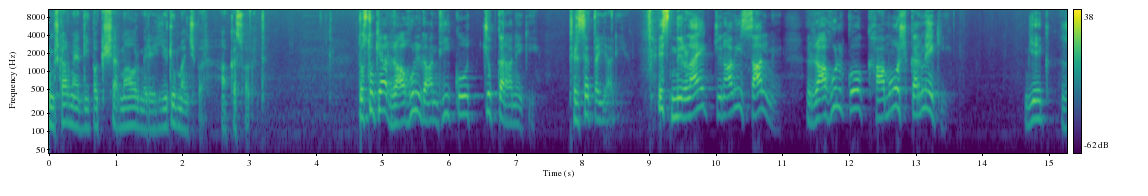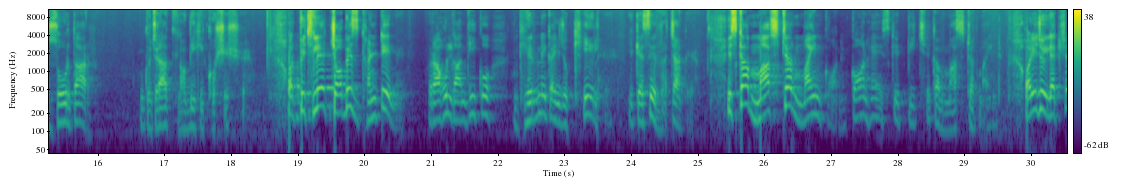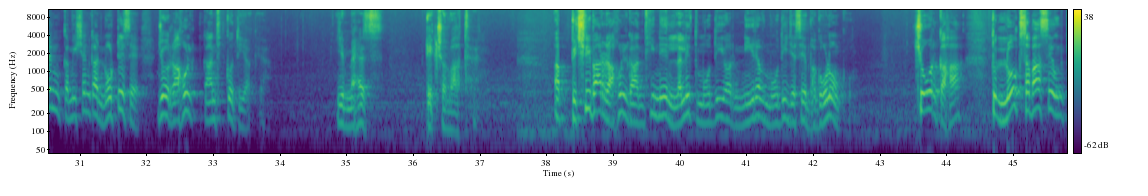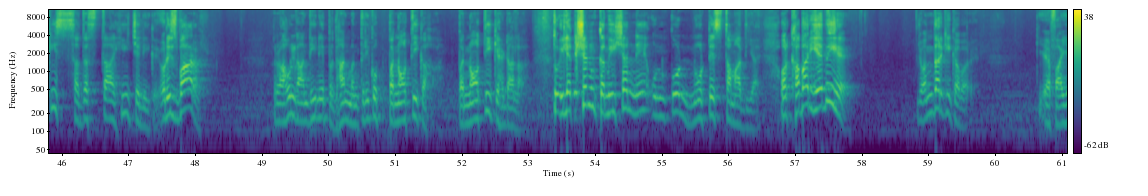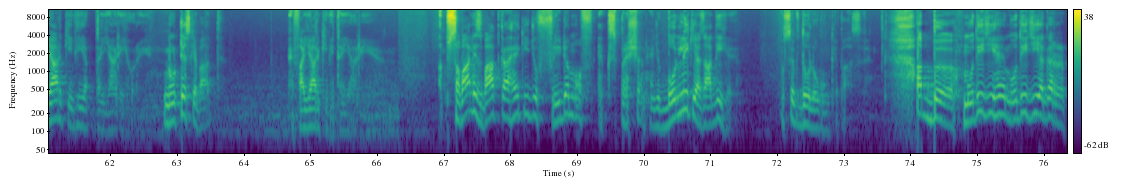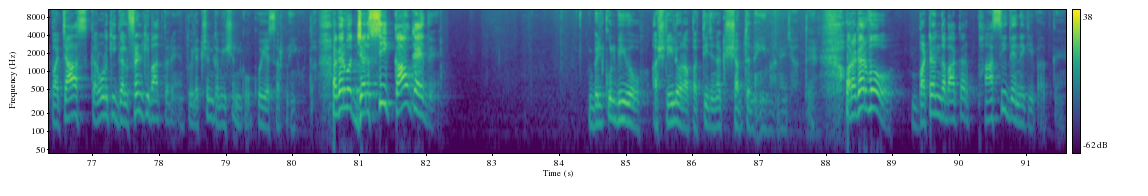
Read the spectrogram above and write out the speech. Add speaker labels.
Speaker 1: नमस्कार, मैं दीपक शर्मा और मेरे YouTube मंच पर आपका स्वागत। है दोस्तों, क्या राहुल गांधी को चुप कराने की फिर से तैयारी है? इस निर्णायक चुनावी साल में राहुल को खामोश करने की ये एक जोरदार गुजरात लॉबी की कोशिश है। और पिछले 24 घंटे में राहुल गांधी को घेरने का ये जो खेल है, ये कैसे रचा गया? इसका मास्टर माइंड कौन है? कौन है इसके पीछे का मास्टर माइंड और ये जो इलेक्शन कमीशन का नोटिस है, जो राहुल गांधी को दिया गया, ये महज एक शुरुआत है। अब पिछली बार राहुल गांधी ने ललित मोदी और नीरव मोदी जैसे भगोड़ों को चोर कहा तो लोकसभा से उनकी सदस्यता ही चली गई। और इस बार राहुल गांधी ने प्रधानमंत्री को पनौती कहा। पनौती कह डाला। तो इलेक्शन कमीशन ने उनको नोटिस थमा दिया है। और खबर यह भी है, जो अंदर की खबर है, कि एफआईआर की भी अब तैयारी हो रही है। नोटिस के बाद एफआईआर की भी तैयारी है। अब सवाल इस बात का है कि जो फ्रीडम ऑफ़ एक्सप्रेशन है, जो बोलने की आज़ादी है, वो सिर्फ़ दो लोगों के पास है। अब, मोदी जी हैं, मोदी जी अगर 50 करोड़ की गर्लफ्रेंड की बात करें तो इलेक्शन कमीशन को कोई असर नहीं होता। अगर वो जर्सी काव कह दें, बिल्कुल भी वो अश्लील और आपत्तिजनक शब्द नहीं माने जाते। और अगर वो बटन दबाकर फांसी देने की बात कहें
